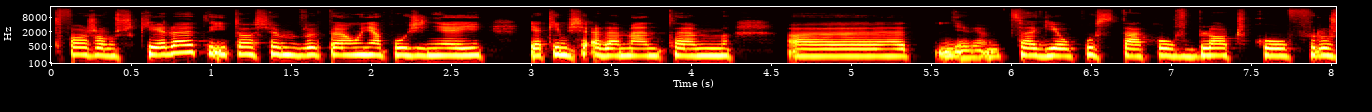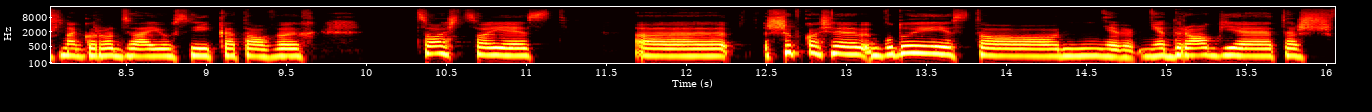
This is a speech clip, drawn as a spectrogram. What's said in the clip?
tworzą szkielet i to się wypełnia później jakimś elementem, e, nie wiem, cegieł, pustaków, bloczków różnego rodzaju silikatowych. Coś, co jest szybko się buduje, jest to, nie wiem, niedrogie też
